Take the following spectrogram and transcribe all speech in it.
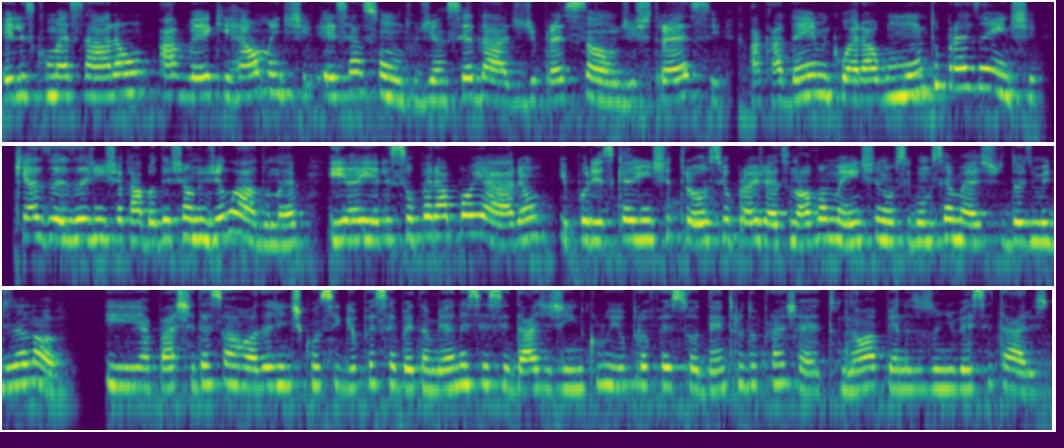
eles começaram a ver que realmente esse assunto de ansiedade, de pressão, de estresse acadêmico era algo muito presente, que às vezes a gente acaba deixando de lado, né? E aí eles super apoiaram e por isso que a gente trouxe o projeto novamente no segundo semestre de 2019. E a partir dessa roda a gente conseguiu perceber também a necessidade de incluir o professor dentro do projeto, não apenas os universitários,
